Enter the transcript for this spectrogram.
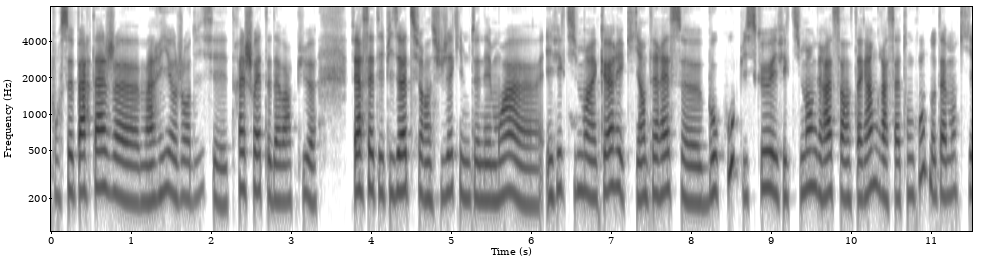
pour ce partage, Marie, aujourd'hui. C'est très chouette d'avoir pu, faire cet épisode sur un sujet qui me tenait moi, effectivement à cœur et qui intéresse, beaucoup puisque effectivement grâce à Instagram, grâce à ton compte notamment qui,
